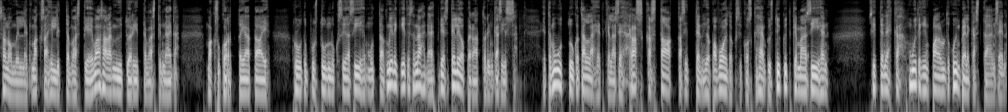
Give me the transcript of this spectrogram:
sanomille, että maksaa hillittömästi, ei vaan saada myytyä riittävästi näitä maksukortteja tai ruutuplus-tunnuksia siihen, mutta mielenkiintoista nähdä, että miten se teleoperaattorin käsissä, että muuttuuko tällä hetkellä se raskas taakka sitten jopa voitoksi, koska hän pystyy kytkemään siihen sitten ehkä muitakin palveluita kuin pelkästään sen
